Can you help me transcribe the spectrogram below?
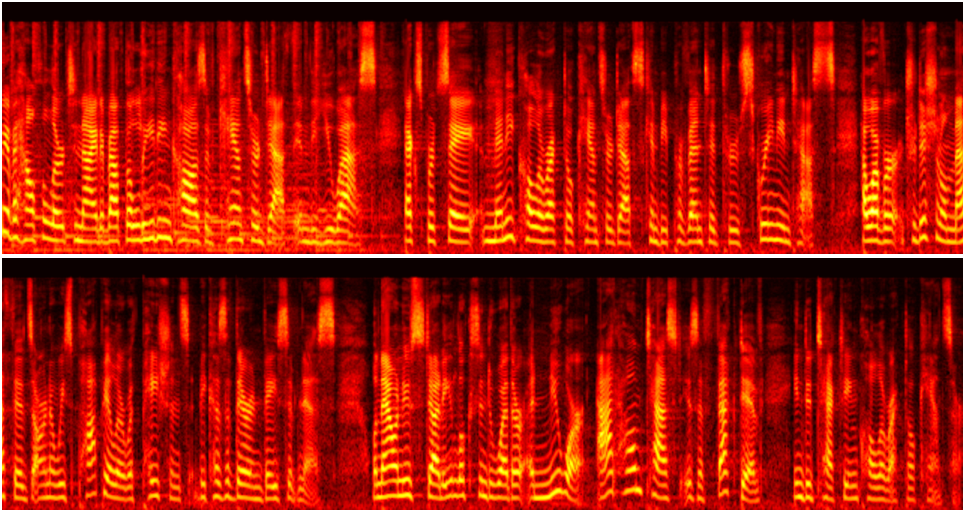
We have a health alert tonight about the leading cause of cancer death in the U.S. Experts say many colorectal cancer deaths can be prevented through screening tests. However, traditional methods aren't always popular with patients because of their invasiveness. Well, now a new study looks into whether a newer at-home test is effective in detecting colorectal cancer.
